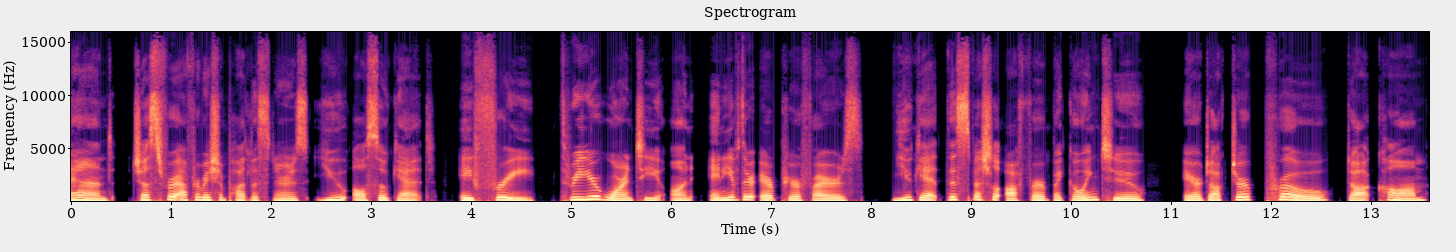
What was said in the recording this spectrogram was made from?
And just for Affirmation Pod listeners, you also get a free three year warranty on any of their air purifiers. You get this special offer by going to airdoctorpro.com.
